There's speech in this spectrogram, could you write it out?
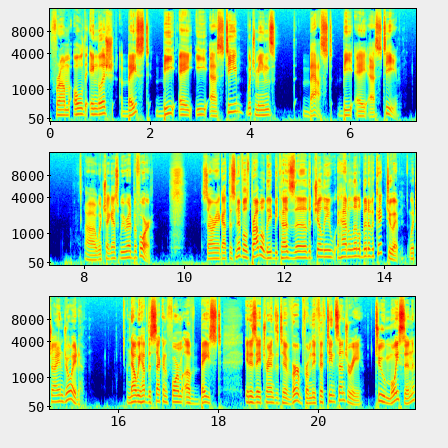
From Old English baest, B A E S T, which means bast, B A S T, uh, which I guess we read before. Sorry, I got the sniffles, probably because uh, the chili had a little bit of a kick to it, which I enjoyed. Now we have the second form of baste. It is a transitive verb from the 15th century. To moisten,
